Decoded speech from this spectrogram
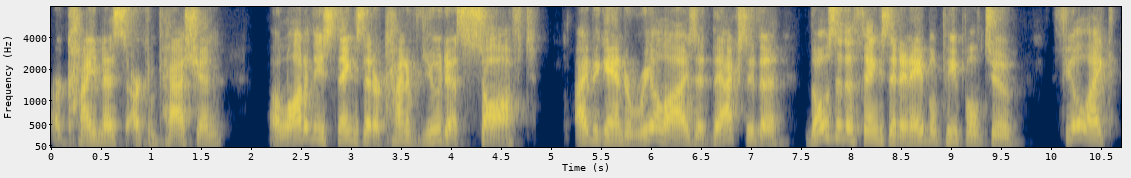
our kindness, our compassion. A lot of these things that are kind of viewed as soft, I began to realize that actually the those are the things that enable people to feel like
